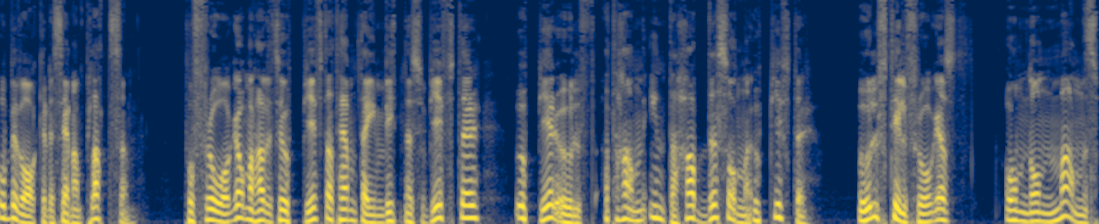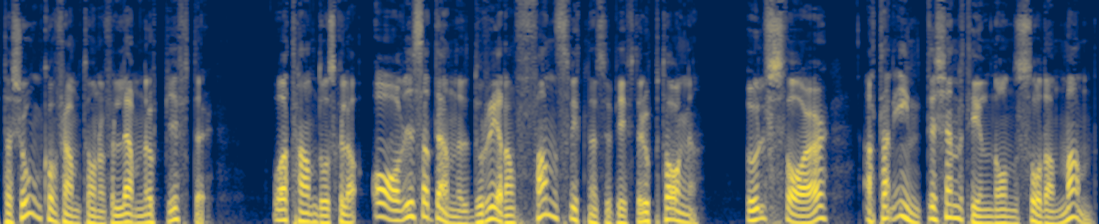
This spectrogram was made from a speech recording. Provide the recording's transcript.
och bevakade sedan platsen. På fråga om han hade till uppgift att hämta in vittnesuppgifter uppger Ulf att han inte hade sådana uppgifter. Ulf tillfrågas om någon mansperson kom fram till honom för att lämna uppgifter och att han då skulle ha avvisat denne då redan fanns vittnesuppgifter upptagna. Ulf svarar att han inte kände till någon sådan man.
